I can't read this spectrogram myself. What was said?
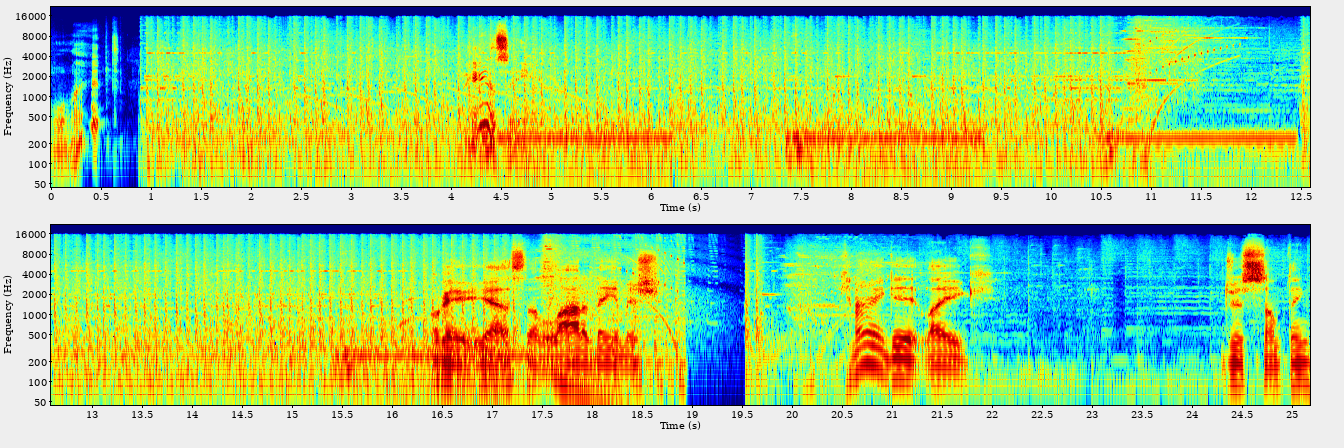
what? Fancy. That's a lot of damage. Can I get, like, just something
